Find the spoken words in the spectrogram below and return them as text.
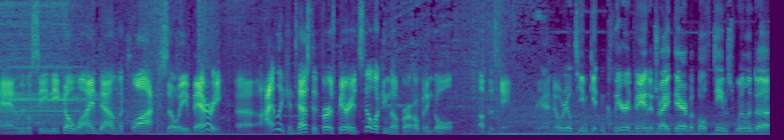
And we will see Nico wind down the clock. So a very uh, highly contested first period. Still looking, though, for our opening goal of this game. Yeah, no real team getting clear advantage right there, but both teams willing to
